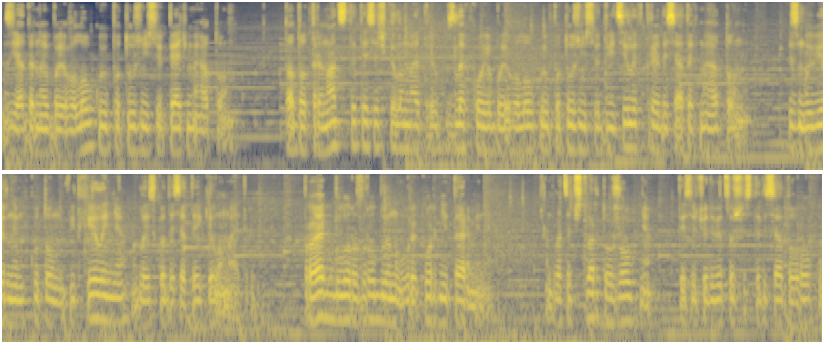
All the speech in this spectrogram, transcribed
з ядерною боєголовкою потужністю 5 мегатонн та до 13 тисяч кілометрів з легкою боєголовкою потужністю 2,3 мегатонни з ймовірним кутом відхилення близько 10 км. Проект було розроблено у рекордні терміни. 24 жовтня 1960 року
